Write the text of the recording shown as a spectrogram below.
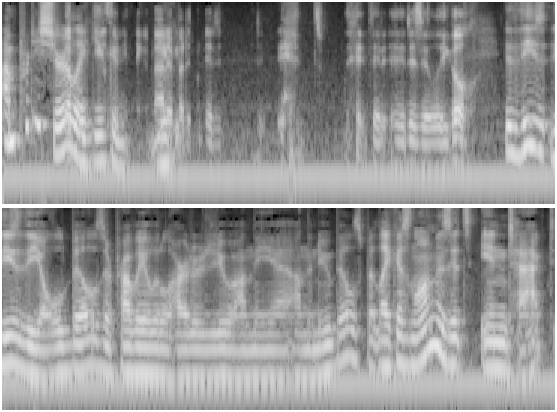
I'm pretty sure Nobody like you could. anything about you it, but it, it, it, it is illegal. these these are the old bills. They're probably a little harder to do on the uh, on the new bills. But like as long as it's intact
